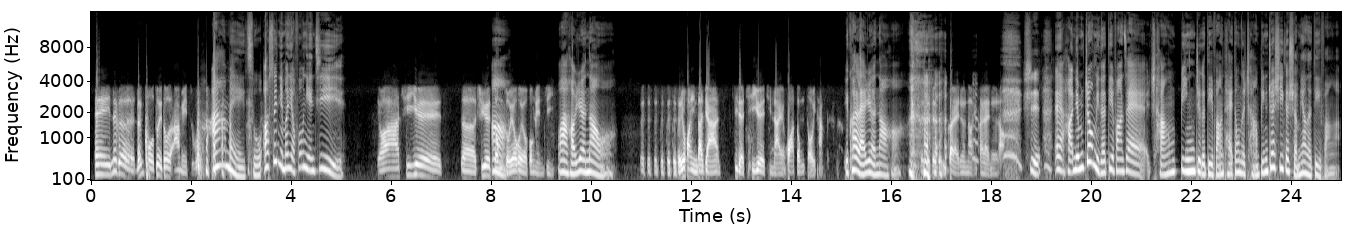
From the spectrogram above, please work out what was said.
对哎那个人口最多的阿美族 阿美族哦，所以你们有丰年祭，有啊，七月呃七月中嗯左右会有丰年祭。哇，好热闹哦！对对对对对对对，就欢迎大家记得七月请来花东走一趟。一块来热闹哈。对对对对，一块来热闹，一块来热闹。是，哎，好，你们种米的地方在长滨这个地方，台东的长滨，这是一个什么样的地方啊？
